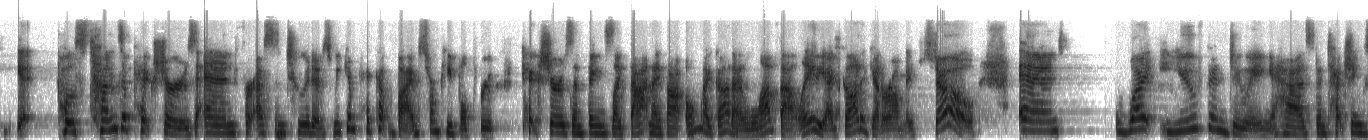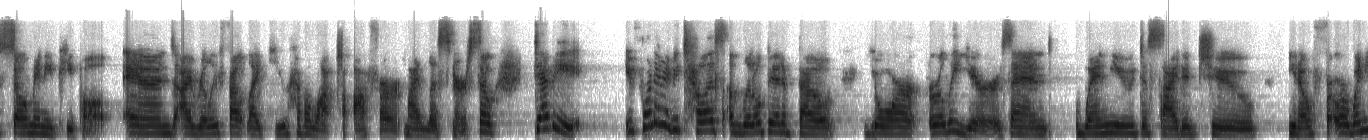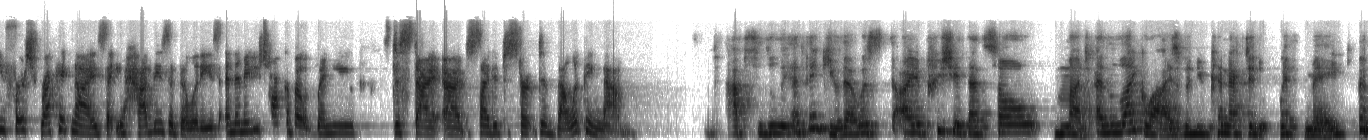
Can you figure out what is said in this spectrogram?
posts tons of pictures. And for us intuitives, we can pick up vibes from people through pictures and things like that. And I thought, oh my God, I love that lady. I got to get her on my show. And what you've been doing has been touching so many people. And I really felt like you have a lot to offer my listeners. So, Debbie, if you want to maybe tell us a little bit about your early years and when you decided to, you know, for, or when you first recognized that you had these abilities, and then maybe talk about when you uh, decided to start developing them. Absolutely. And thank you. That was, I appreciate that so much. And likewise, when you connected with me,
